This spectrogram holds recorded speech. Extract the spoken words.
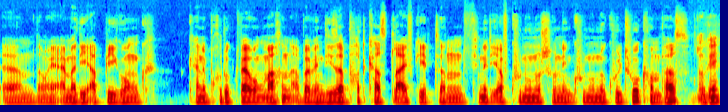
ähm, einmal die Abbiegung keine Produktwerbung machen, aber wenn dieser Podcast live geht, dann findet ihr auf Kununo schon den Kununo Kulturkompass. Okay.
